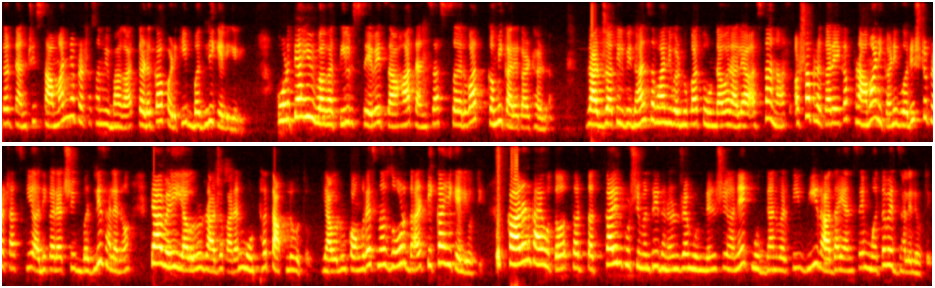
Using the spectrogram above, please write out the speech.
तर त्यांची सामान्य प्रशासन विभागात तडकाफडकी बदली केली गेली. कोणत्याही विभागातील सेवेचा हा त्यांचा सर्वात कमी कार्यकाळ ठरला. राज्यातील विधानसभा निवडणुका तोंडावर आल्या असतानाच अशा प्रकारे एका प्रामाणिक आणि वरिष्ठ प्रशासकीय अधिकाऱ्याची बदली झाल्यानं त्यावेळी यावरून राजकारण मोठं तापलं होतं. यावरून काँग्रेसनं जोरदार टीकाही केली होती. कारण काय होतं? तर तत्कालीन कृषी मंत्री धनंजय मुंडेंशी अनेक मुद्द्यांवरती व्ही. राधा यांचे मतभेद झालेले होते.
